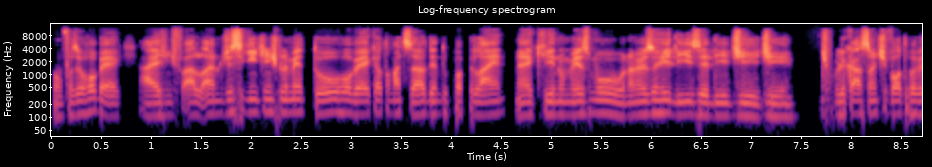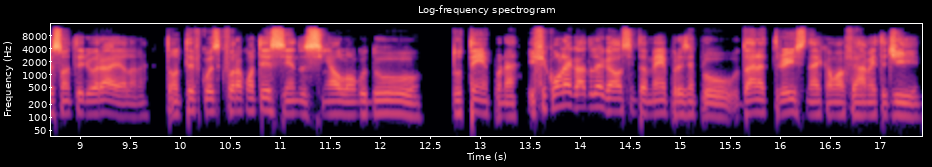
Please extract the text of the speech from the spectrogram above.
vamos fazer o rollback. Aí a gente fala, aí no dia seguinte a gente implementou o rollback automatizado dentro do pipeline, né, que no mesmo na mesma release ali de, de, de publicação a gente volta para a versão anterior a ela, né? Então teve coisas que foram acontecendo assim ao longo do, do tempo, né? E ficou um legado legal assim também, por exemplo, o Dynatrace, né, que é uma ferramenta de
